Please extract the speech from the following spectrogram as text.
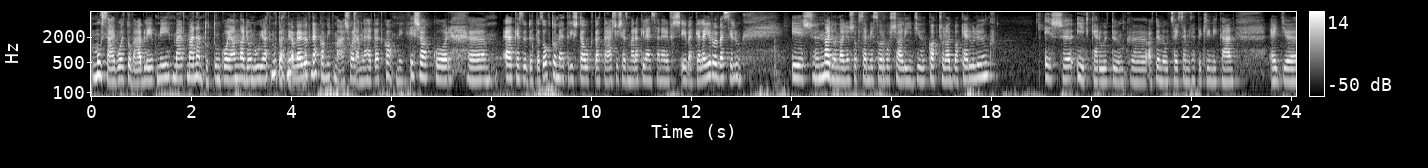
muszáj volt tovább lépni, mert már nem tudtunk olyan nagyon újat mutatni a vevőknek, amit máshol nem lehetett kapni. És akkor elkezdődött az optometrista oktatás, és ez már a 90-es évek elejéről beszélünk, és nagyon-nagyon sok személyszorvossal így kapcsolatba kerülünk, és így kerültünk a Tömő utcai személyzeti klinikán egy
